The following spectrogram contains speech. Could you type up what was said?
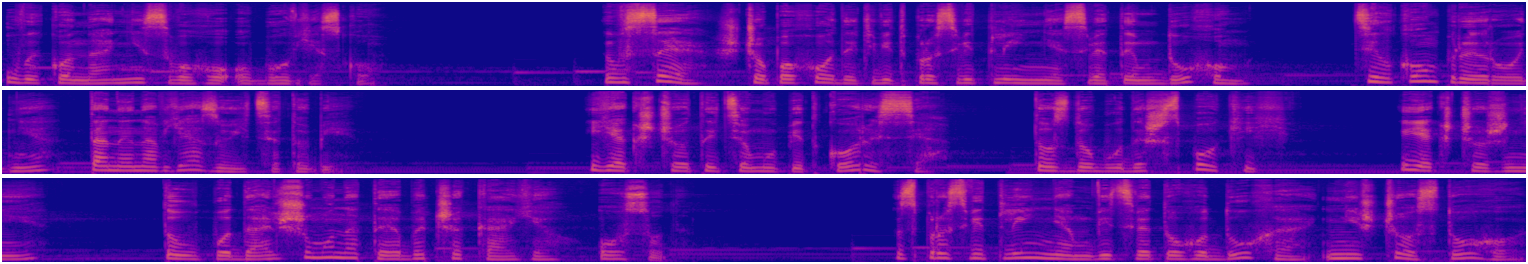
у виконанні свого обов'язку. Все, що походить від просвітління Святим Духом, цілком природнє та не нав'язується тобі. Якщо ти цьому підкоришся, то здобудеш спокій, якщо ж ні, то в подальшому на тебе чекає осуд. З просвітлінням від Святого Духа ніщо з того,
